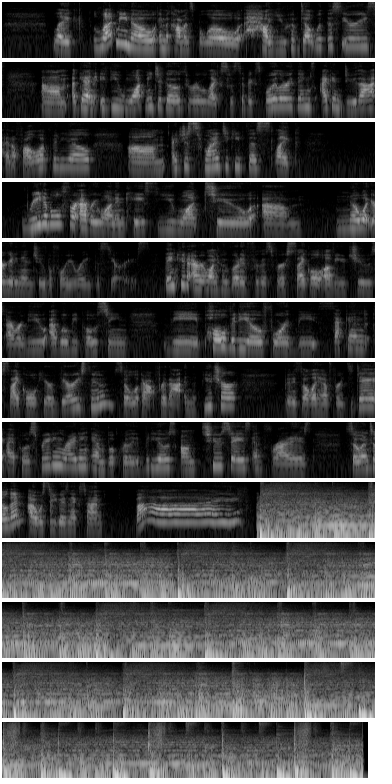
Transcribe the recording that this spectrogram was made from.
Like, let me know in the comments below how you have dealt with this series. Um, again, if you want me to go through like specific spoilery things, I can do that in a follow-up video. Um, I just wanted to keep this like readable for everyone in case you want to um, know what you're getting into before you read the series. Thank you to everyone who voted for this first cycle of You Choose, I Review. I will be posting the poll video for the second cycle here very soon, so look out for that in the future. That is all I have for today. I post reading, writing, and book-related videos on Tuesdays and Fridays. So until then, I will see you guys next time.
